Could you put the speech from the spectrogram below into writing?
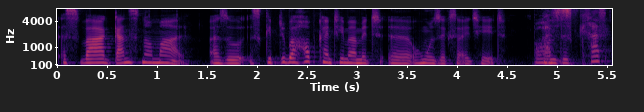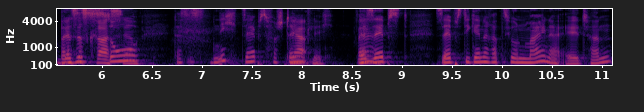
es war ganz normal. Also es gibt überhaupt kein Thema mit äh, Homosexualität. Boah, Und das ist krass. Aber das das, ist krass, so, ja. das ist nicht selbstverständlich. Ja. Weil Ja. selbst, selbst die Generation meiner Eltern,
